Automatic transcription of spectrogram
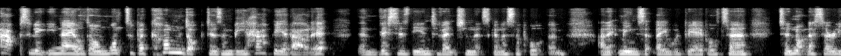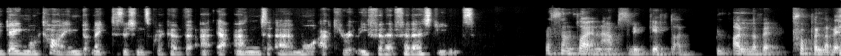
absolutely nailed on, want to become doctors and be happy about it, then this is the intervention that's going to support them. And it means that they would be able to, to not necessarily gain more time, but make decisions quicker that, and uh, more accurately for their, for their students. That sounds like an absolute gift. I, I love it, proper love it.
